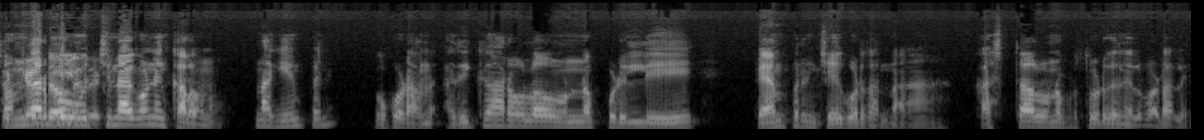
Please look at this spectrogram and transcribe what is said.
సందర్భం. వచ్చినా కూడా నేను కలవను. నాకేం పని? ఒకడు అధికారంలో ఉన్నప్పుడు వెళ్ళి ప్యాంపరింగ్ చేయకూడదన్న. కష్టాలు ఉన్నప్పుడు తోడుగా నిలబడాలి.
